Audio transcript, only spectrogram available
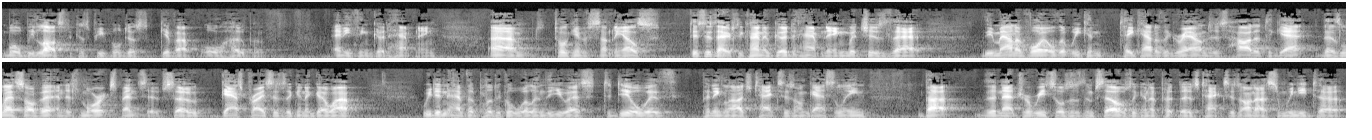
will be lost because people just give up all hope of anything good happening. Um, talking of something else, this is actually kind of good happening, which is that the amount of oil that we can take out of the ground is harder to get, there's less of it, and it's more expensive. So gas prices are going to go up. We didn't have the political will in the U.S. to deal with putting large taxes on gasoline, but the natural resources themselves are going to put those taxes on us, and we need to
